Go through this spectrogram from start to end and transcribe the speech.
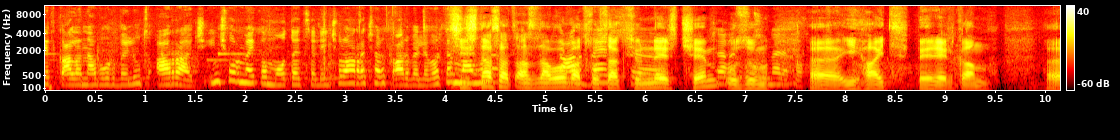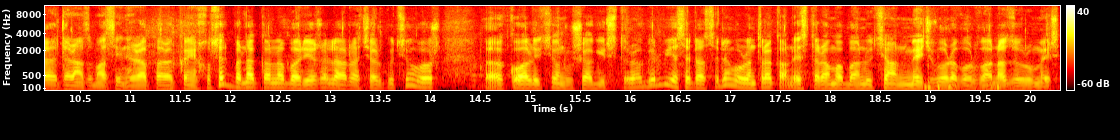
եւ կալանավորվելուց առաջ ինչ որ մեկը մոտեցել, ինչ որ առաջարկ արվել է, որտեղ Ճիշտ ասած, անznավորված խոսակցություններ չեմ ուզում ի հայտ բերել կամ դրանց մասին հրապարակային խոսել, բնականաբար եղել է առաջարկություն, որ կոալիցիոն հուշագիր ստորագրվի, ես էլ ասել եմ, որ ընտրական այս տրամաբանության մեջ, որը որ Վանաձորում էր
